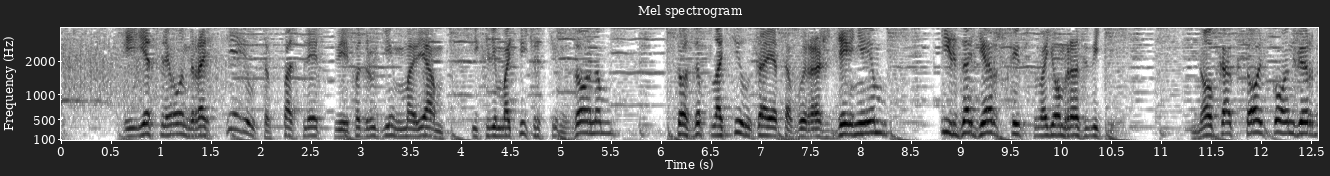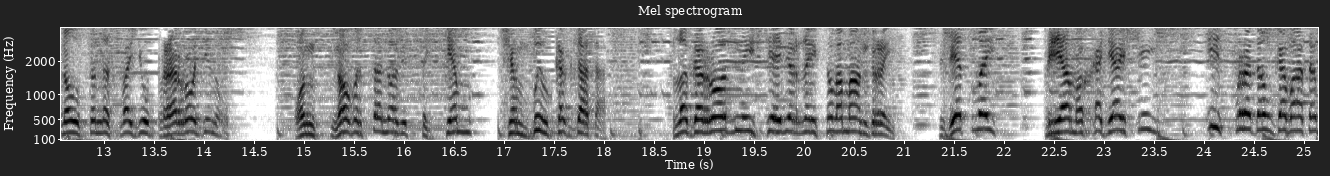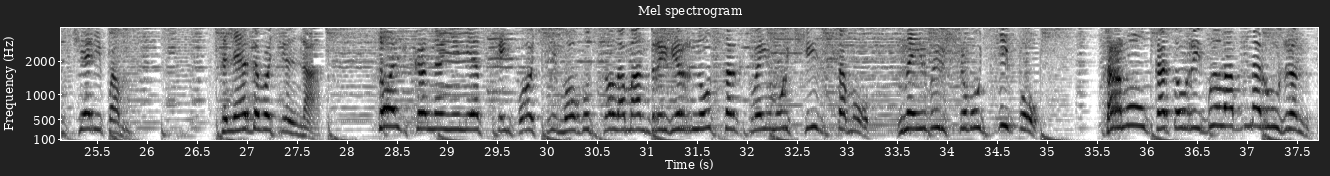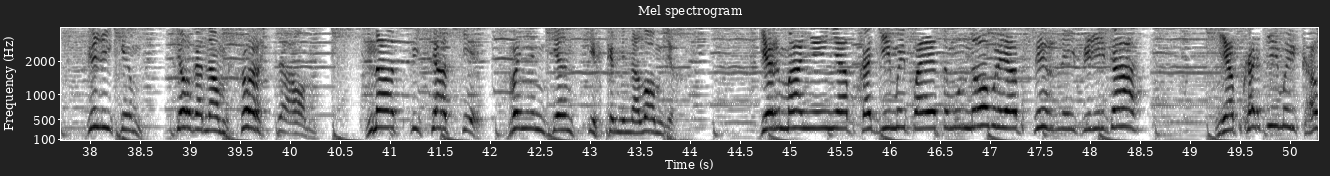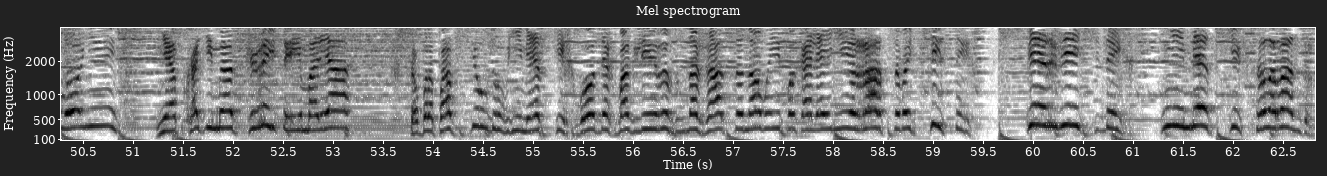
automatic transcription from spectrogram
И если он рассеялся впоследствии по другим морям и климатическим зонам, то заплатил за это вырождением и задержкой в своем развитии. Но как только он вернулся на свою прародину, он снова становится тем, чем был когда-то. Благородной северной саламандрой, светлой, прямоходящей и с продолговатым черепом. Следовательно, только на немецкой почве могут саламандры вернуться к своему чистому, наивысшему типу, тому, который был обнаружен великим Йоганом Шорхцем на отпечатке в Ванингенских каменоломнях. Германии необходимы поэтому новые обширные берега, необходимы колонии, необходимы открытые моря, чтобы повсюду в немецких водах могли размножаться новые поколения расово чистых, первичных немецких саламандр.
